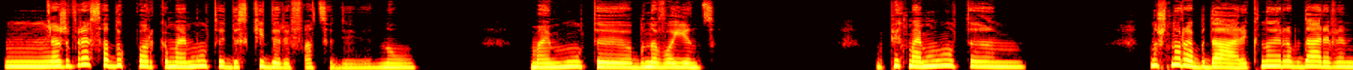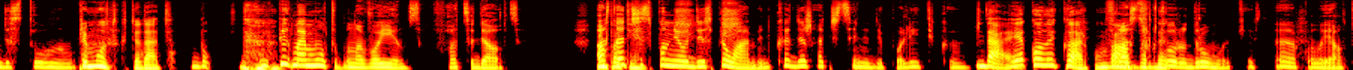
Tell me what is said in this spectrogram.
Mm, aș vrea să aduc parcă mai multă deschidere față de nou, mai multă bunăvoință un pic mai mult, um, nu știu, nu răbdare, că noi răbdare avem destul. Prea mult câteodată. un pic mai mult bunăvoință față de alții. Asta Empatie. ce spun eu despre oameni, că deja ce ține de politică. Da, e acolo e clar, cumva. Infrastructură, drumuri, chestii. Acolo e alt.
